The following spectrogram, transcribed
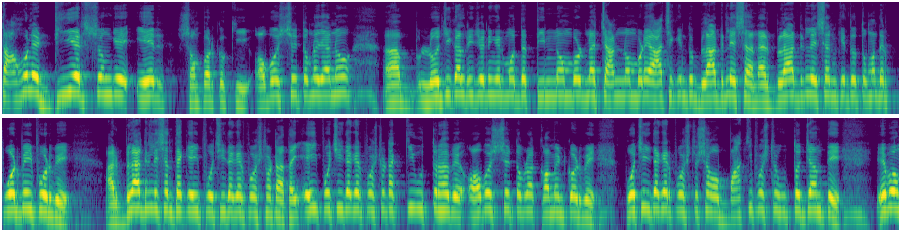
তাহলে ডি এর সঙ্গে এর সম্পর্ক কি? অবশ্যই তোমরা জানো লজিক্যাল রিজনিংয়ের মধ্যে তিন নম্বর না চার নম্বরে আছে কিন্তু ব্লাড রিলেশন আর ব্লাড রিলেশন কিন্তু তোমাদের পড়বেই পড়বে। আর ব্লাড রিলেশন থেকে এই পঁচিশ দাগের প্রশ্নটা, তাই এই পঁচিশ দাগের প্রশ্নটা কি উত্তর হবে? অবশ্যই তোমরা কমেন্ট করবে। পঁচিশ দাগের প্রশ্ন সহ বাকি প্রশ্নের উত্তর জানতে এবং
